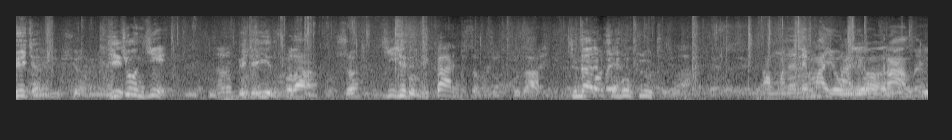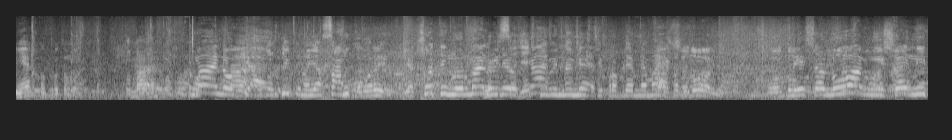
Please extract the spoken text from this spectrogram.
Вітя, їдь. Чого їдь? Вітя, їде. Куди? Що? Їдемо. Лікарню забудуть, куди? Не хоче був ключовий? А в мене немає, його вкрали. Ніякого потім. Нормально Подождіть, ну я сам говорив. Якщо ти нормально Дивіться, якщо він на місці, проблем немає. що ти не шановні, ще не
